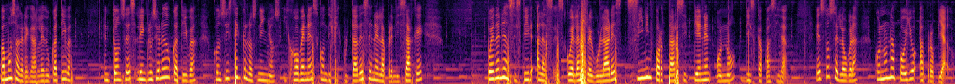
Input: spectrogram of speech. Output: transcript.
vamos a agregar la educativa. Entonces, la inclusión educativa consiste en que los niños y jóvenes con dificultades en el aprendizaje pueden asistir a las escuelas regulares sin importar si tienen o no discapacidad. Esto se logra con un apoyo apropiado.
